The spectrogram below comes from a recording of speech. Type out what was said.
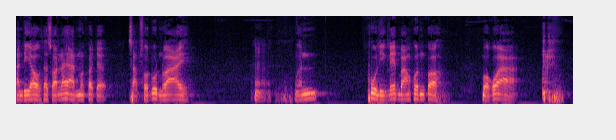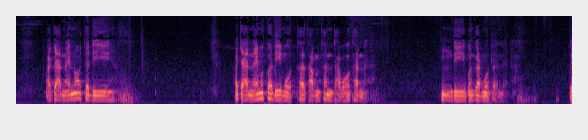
อันเดียว ถ้าสอนหลายอันมันก็จะ สับสนวุ่นวาย เหมือนผู้หลีกเล่นบางคนก็บอกว่าอาจารย์ไหนนอกจะดี อาจารย์ไหนมันก็ดีหมด ถ้าทำท่านทำของท่านดีเหมือนกันหมดแหละเนี่ยแต่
